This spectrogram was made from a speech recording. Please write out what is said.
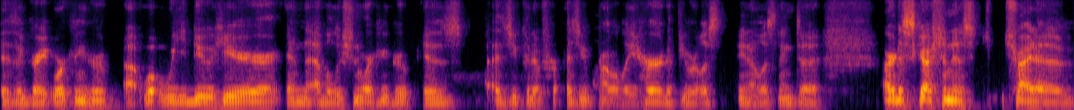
is a great working group. Uh, What we do here in the evolution working group is, as you could have, as you probably heard if you were listening, you know, listening to our discussion is try to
